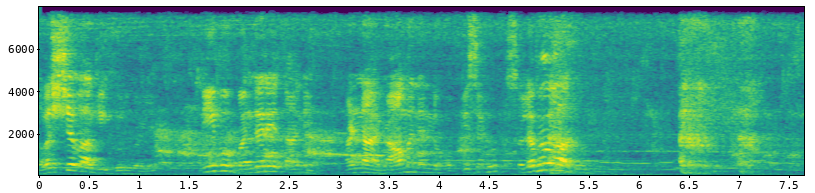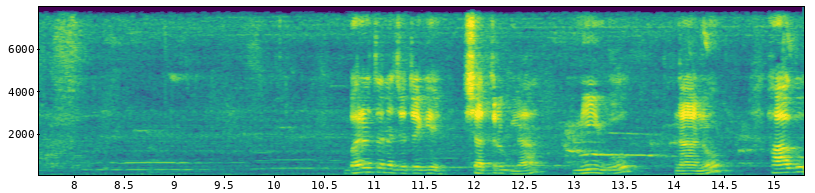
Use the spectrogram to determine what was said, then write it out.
ಅವಶ್ಯವಾಗಿ ಗುರುಗಳೇ ನೀವು ಬಂದರೆ ತಾನೇ ಅಣ್ಣ ರಾಮನನ್ನು ಒಪ್ಪಿಸಲು ಸುಲಭವಾಗುವುದು. ಭರತನ ಜೊತೆಗೆ ಶತ್ರುಘ್ನ ನೀವು ನಾನು ಹಾಗೂ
